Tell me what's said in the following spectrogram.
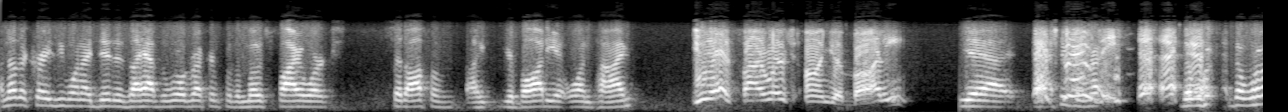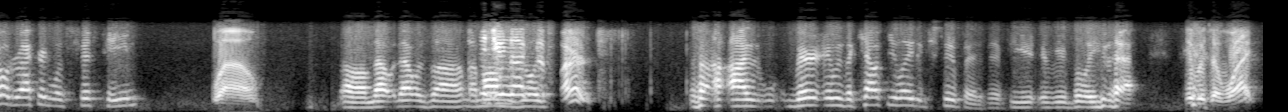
another crazy one. I did is I have the world record for the most fireworks set off of uh, your body at one time. you had fireworks on your body? Yeah, That's think the, re- crazy. the the world record was 15. wow. Um, that that was uh, my How mom did you was not really. get burnt? I very it was a calculated stupid if you if you believe that It was a what?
